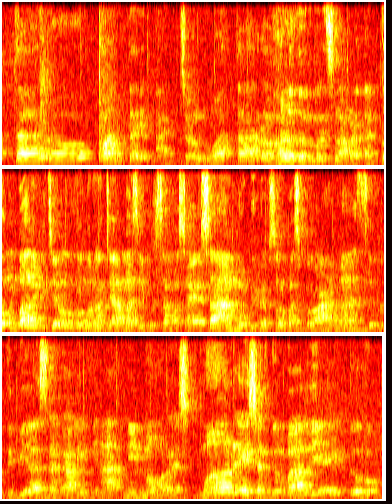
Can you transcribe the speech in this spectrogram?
Wataro Pantai Ancol Wataro. Halo teman-teman selamat datang kembali di channel Tonton Aja. Masih bersama saya Samu di Repsol Bas Pro Ahmad. Seperti biasa kali ini admin mau mereaction kembali yaitu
